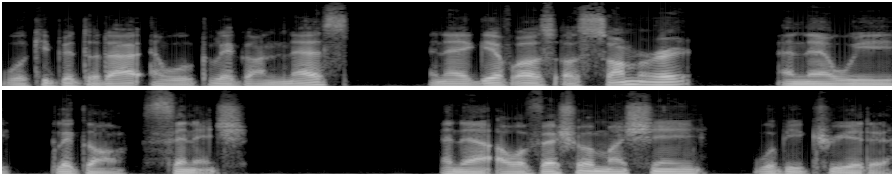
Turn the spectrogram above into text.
We'll keep it to that and we'll click on next. And then give us a summary and then we click on finish. And then our virtual machine will be created.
